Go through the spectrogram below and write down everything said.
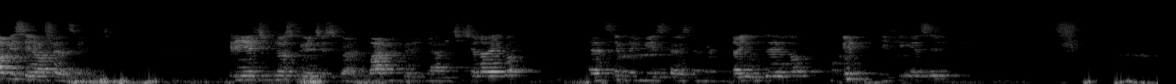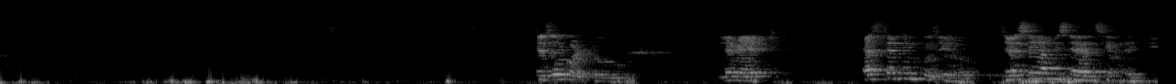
अब इसे आप ऐसे three h plus two h square बाद में फिर यहाँ नीचे चला आएगा। एलसीएम लेंगे इसका इसमें मल्टीप्लाई हो जाएगा। ओके देखिए कैसे। Is equal to limit s tending to 0 जैसे हम इसे एलसीएम लेंगे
